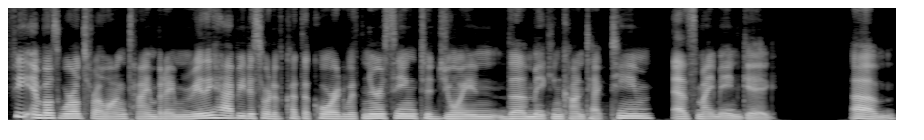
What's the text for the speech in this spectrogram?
feet in both worlds for a long time, but I'm really happy to sort of cut the cord with nursing to join the Making Contact team as my main gig. Um,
